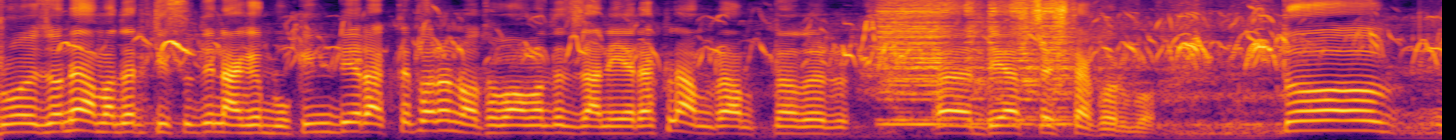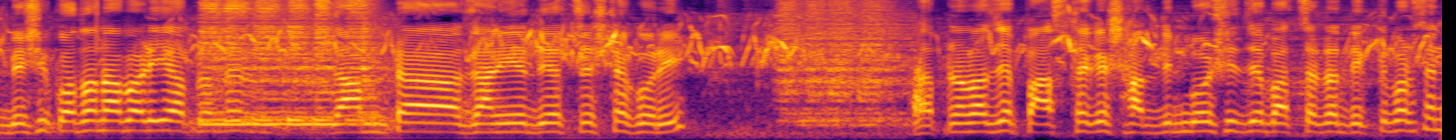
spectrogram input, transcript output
প্রয়োজনে আমাদের কিছুদিন আগে বুকিং দিয়ে রাখতে পারেন অথবা আমাদের জানিয়ে রাখলে আমরা আপনাদের দেওয়ার চেষ্টা করব। তো বেশি কথা না বাড়িয়ে আপনাদের দামটা জানিয়ে দেওয়ার চেষ্টা করি। আপনারা যে পাঁচ থেকে সাত দিন বয়সী যে বাচ্চাটা দেখতে পাচ্ছেন,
